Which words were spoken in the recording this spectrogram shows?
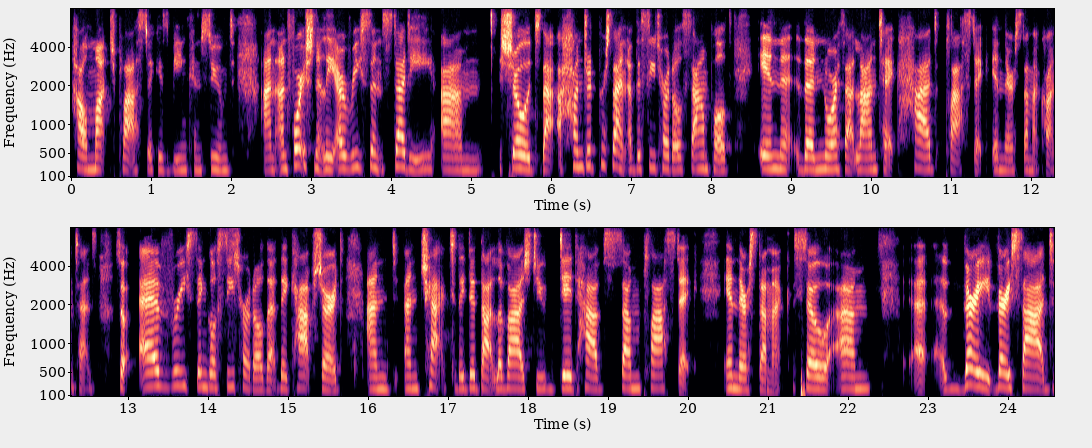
how much plastic is being consumed. And unfortunately, a recent study um, showed that 100% of the sea turtles sampled in the North Atlantic had plastic in their stomach contents. So every single sea turtle that they captured and and checked, they did that lavage to, did have some plastic in their stomach. So um, a, very very sad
